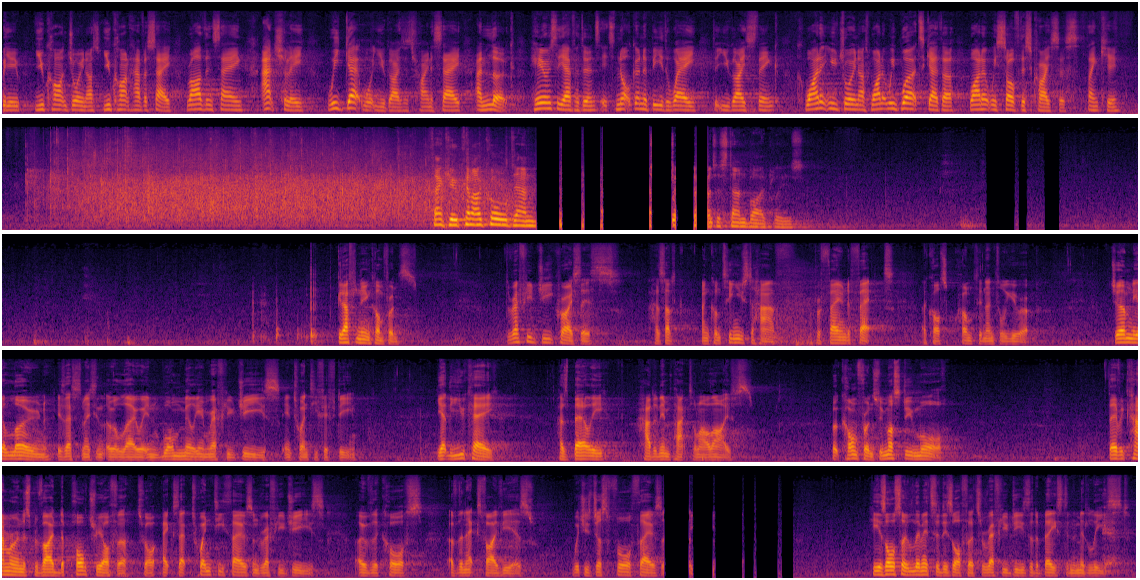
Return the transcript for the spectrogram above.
you, you can't join us, you can't have a say, rather than saying, actually, we get what you guys are trying to say, and look, here is the evidence, it's not going to be the way that you guys think. Why don't you join us? Why don't we work together? Why don't we solve this crisis? Thank you. Thank you. Can I call Dan to stand by, please? Good afternoon, conference. The refugee crisis has had and continues to have a profound effect across continental Europe. Germany alone is estimating that they will allow in 1 million refugees in 2015. Yet the UK has barely had an impact on our lives. But conference, we must do more. David Cameron has provided a paltry offer to accept 20,000 refugees over the course of the next five years, which is just 4,000. He has also limited his offer to refugees that are based in the Middle East.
